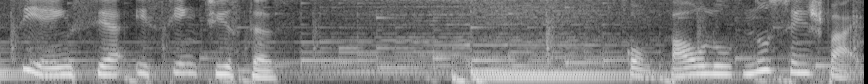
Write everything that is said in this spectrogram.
Ciência e cientistas. Com Paulo Nussensweig.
